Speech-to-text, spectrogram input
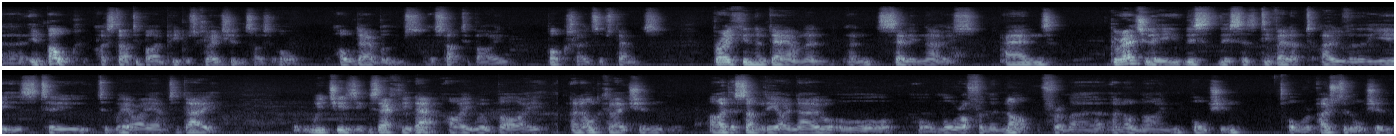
uh, in bulk. I started buying people's collections or old albums. I started buying box loads of stamps, breaking them down and, and selling those. And gradually, this, this has developed over the years to, to where I am today, which is exactly that. I will buy an old collection, either somebody I know or, or more often than not from a, an online auction or a postal auction,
